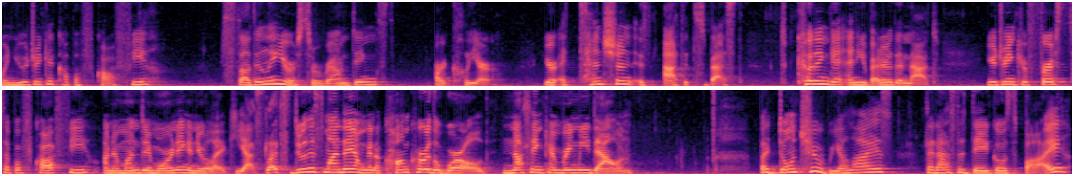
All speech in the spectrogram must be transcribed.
When you drink a cup of coffee, suddenly your surroundings are clear. Your attention is at its best. It couldn't get any better than that. You drink your first sip of coffee on a Monday morning and you're like, yes, let's do this Monday. I'm going to conquer the world. Nothing can bring me down. But don't you realize that as the day goes by,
